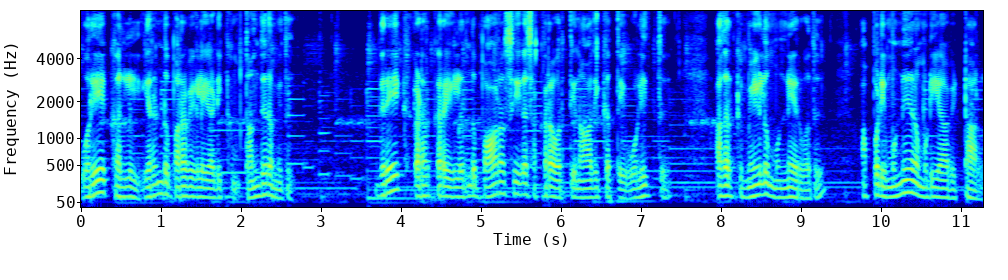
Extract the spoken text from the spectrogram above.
ஒரே கல்லில் இரண்டு பறவைகளை அடிக்கும் தந்திரம் இது. கிரேக்க கடற்கரையிலிருந்து பாரசீக சக்கரவர்த்தியின் ஆதிக்கத்தை ஒழித்து அதற்கு மேலும் முன்னேறுவது அப்படி முன்னேற முடியாவிட்டால்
